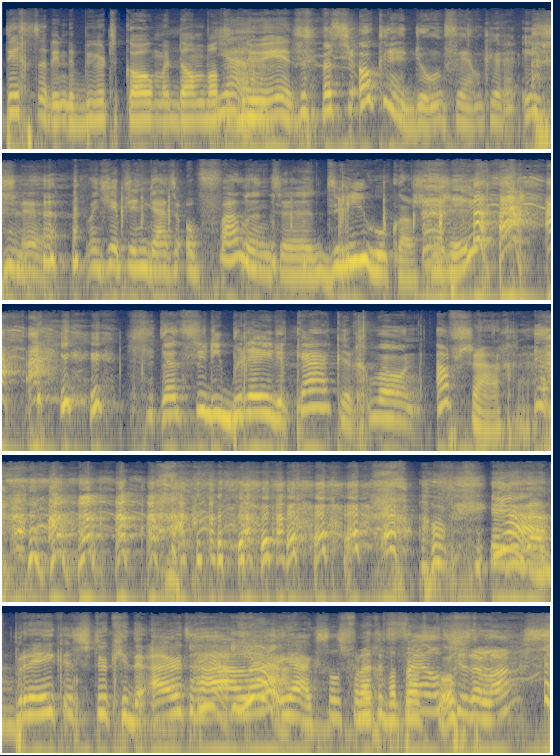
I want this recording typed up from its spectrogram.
dichter in de buurt te komen dan wat Ja. het nu is. Wat ze ook kunnen doen, Femke, is... eh, want je hebt inderdaad een opvallend eh, driehoek als gezicht. dat ze die brede kaken gewoon afzagen. Ja, inderdaad, breek een stukje eruit halen. Ja, Ja. ik zal eens Met vragen een wat dat kost. vuiltje erlangs.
